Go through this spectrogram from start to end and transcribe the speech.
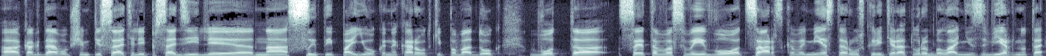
а, когда, в общем, писателей посадили на сытый паек и на короткий поводок, вот а, с этого своего царского места русская литература была низвергнута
